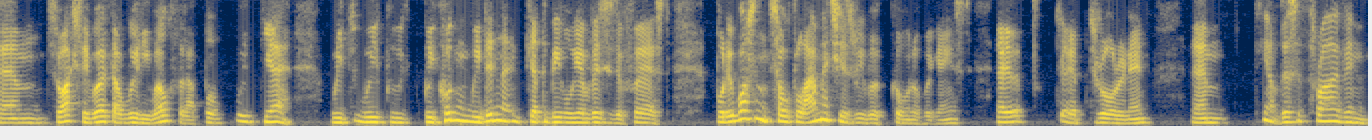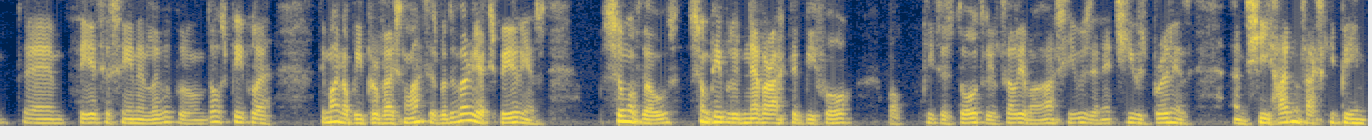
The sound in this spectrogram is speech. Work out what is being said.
Um, so actually worked out really well for that. But we, yeah, we, we we couldn't, we didn't get the people we envisaged first. But it wasn't total amateurs we were coming up against, uh, uh, drawing in. Um, you know, there's a thriving um, theatre scene in Liverpool, and those people are they might not be professional actors, but they're very experienced. Some of those, some people who'd never acted before. Well, Peter's daughter, he'll tell you about that. She was in it. She was brilliant, and she hadn't actually been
